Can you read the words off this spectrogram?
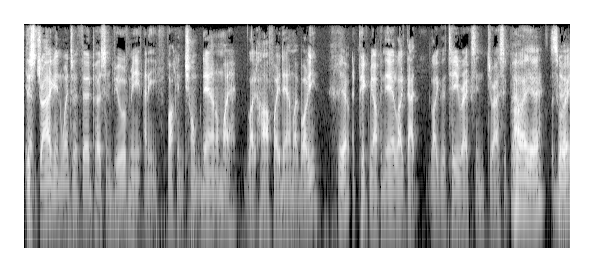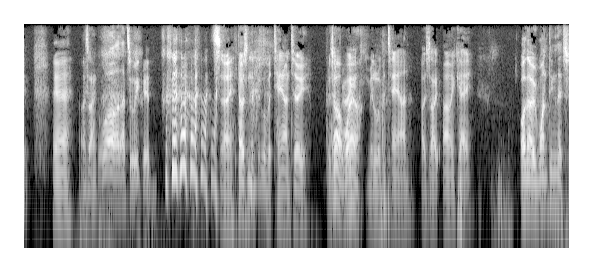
This dragon went to a third person view of me, and he fucking chomped down on my like halfway down my body Yep. and picked me up in the air like that, like the T Rex in Jurassic Park. Oh yeah. Sweet. Yeah, I was like, whoa, that's wicked. So that was in the middle of a town too. It was a Oh, wow. In the middle of a town. I was like, oh, okay. Although one thing that's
